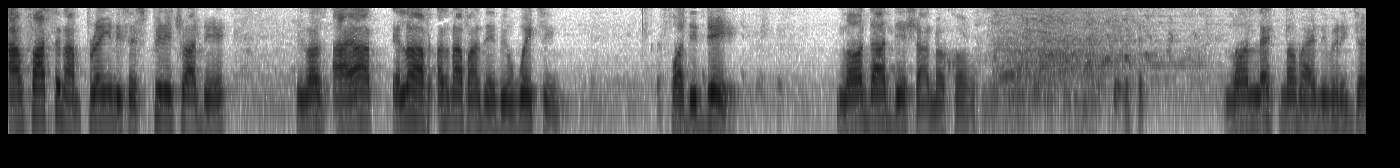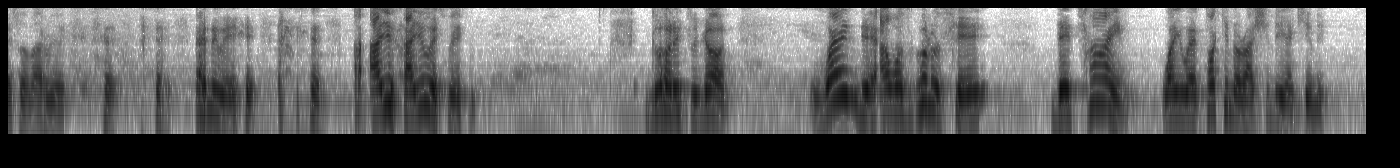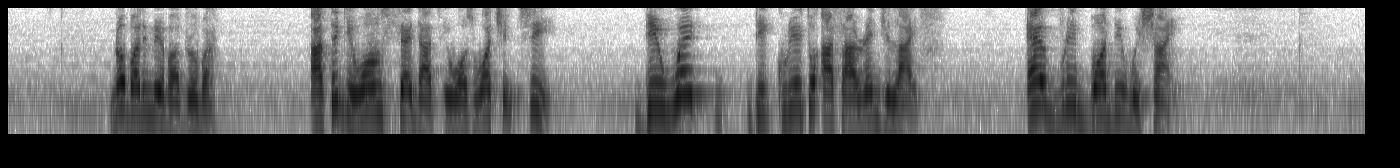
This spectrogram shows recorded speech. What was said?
I'm fasting, I'm praying. It's a spiritual day because I have a lot of Arsenal fans, they've been waiting for the day. Lord, that day shall not come. Lord, let not my enemy rejoice over me. anyway, are you are you with me? Glory to God. When they, I was going to say, the time when you were talking to Rashidi Yekini, nobody knew about Drogba. I think he once said that he was watching. See, the way the Creator has arranged life, everybody will shine.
